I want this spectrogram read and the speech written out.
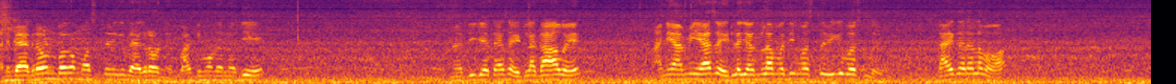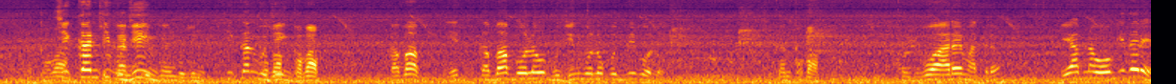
आणि बॅकग्राऊंड बघा मस्त बॅकग्राऊंड आहे. पाठीमाग नदी आहे. नदीच्या त्या साईडला गाव आहे. आणि आम्ही या साईडला जंगलामध्ये मस्तपैकी बसलोय. काय करायला बाबा चिकन की भुजिंग. चिकन भुजिंग. चिकन कबाब कबाब. कबाब. ये कबाब बोलो भुजिंग बोलो कुछ भी बोलो. चिकन कबाब. खुशबू आ रहा है मात्र. ये अपना वो किधर है?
